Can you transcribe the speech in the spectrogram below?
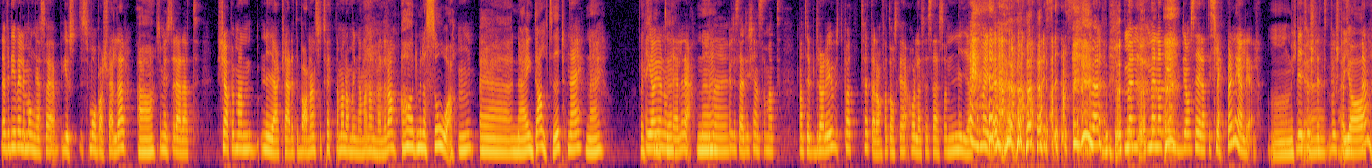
Nej, för det är väldigt många så här, just småbarnsföräldrar Ja. som är sådär att köper man nya kläder till barnen så tvättar man dem innan man använder dem. Ah, du menar så? Mm. Eh, nej, inte alltid. Nej, Nej. Faktiskt jag gör nog inte heller det. Nej. Nej. Eller så här, det känns som att man typ drar ut på att tvätta dem för att de ska hålla sig så här så nya som möjligt. Precis. Men, men, men att det, de säger att det släpper en hel del Mm, mycket. vid första, första Ja, tvätten.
